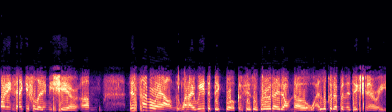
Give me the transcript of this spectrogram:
Good morning. Thank you for letting me share. Um, this time around, when I read the big book, if there's a word I don't know, I look it up in the dictionary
